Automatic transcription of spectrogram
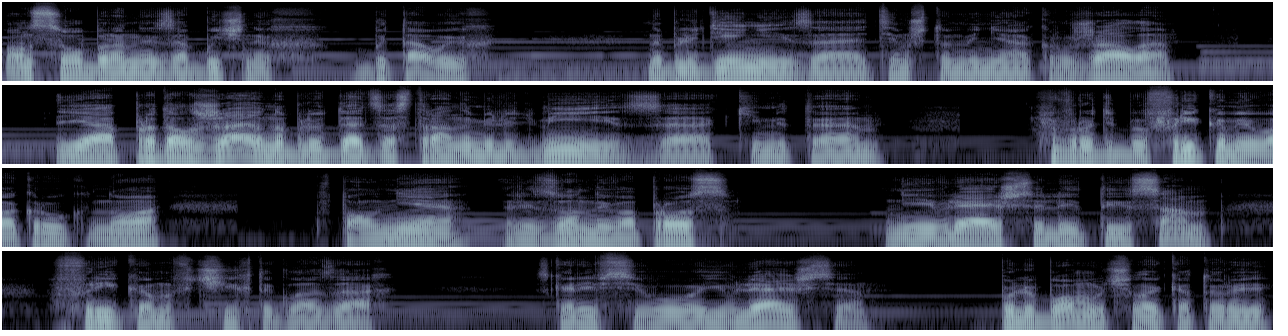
он собран из обычных бытовых наблюдений за тем, что меня окружало. Я продолжаю наблюдать за странными людьми, за какими-то вроде бы фриками вокруг, но вполне резонный вопрос, не являешься ли ты сам фриком в чьих-то глазах? Скорее всего, являешься. По-любому человек, который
